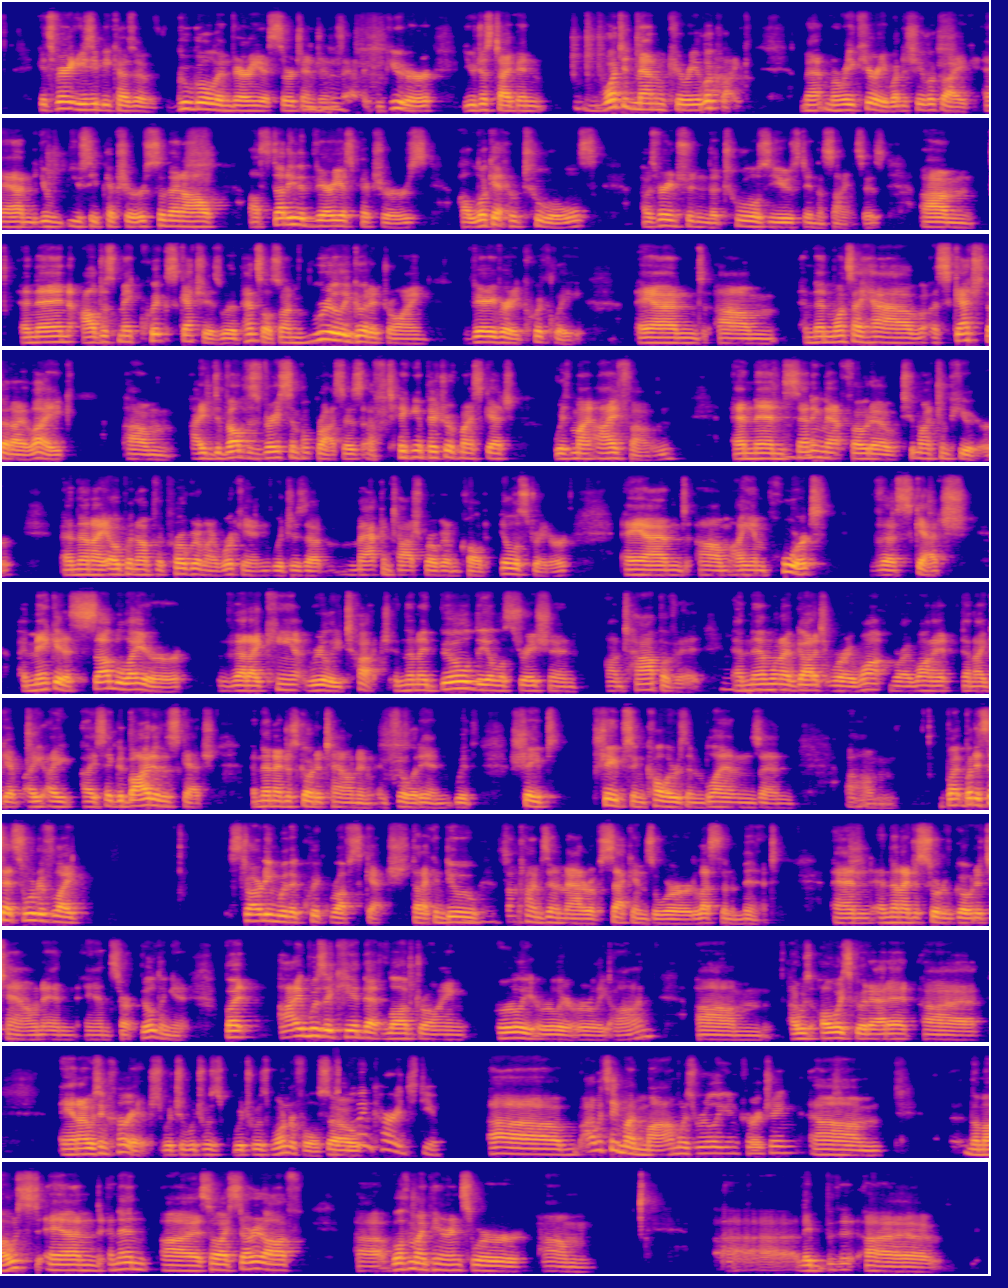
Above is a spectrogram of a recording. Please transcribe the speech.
it's very easy because of google and various search engines mm-hmm. at the computer you just type in what did madame curie look like Marie Curie, what did she look like? And you you see pictures. So then I'll I'll study the various pictures. I'll look at her tools. I was very interested in the tools used in the sciences. Um, and then I'll just make quick sketches with a pencil. So I'm really good at drawing very, very quickly. And, um, and then once I have a sketch that I like, um, I developed this very simple process of taking a picture of my sketch with my iPhone and then sending that photo to my computer. And then I open up the program I work in, which is a Macintosh program called Illustrator. And um, I import the sketch. I make it a sub layer that I can't really touch. And then I build the illustration on top of it. And then when I've got it to where I want where I want it, then I get I I, I say goodbye to the sketch. And then I just go to town and, and fill it in with shapes shapes and colors and blends and um, but but it's that sort of like starting with a quick rough sketch that I can do sometimes in a matter of seconds or less than a minute and and then I just sort of go to town and and start building it but I was a kid that loved drawing early early early on um, I was always good at it uh, and I was encouraged which which was which was wonderful so who encouraged you um, I would say my mom was really encouraging um, the most, and and then uh, so I started off. Uh, both of my parents were um, uh, they uh,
